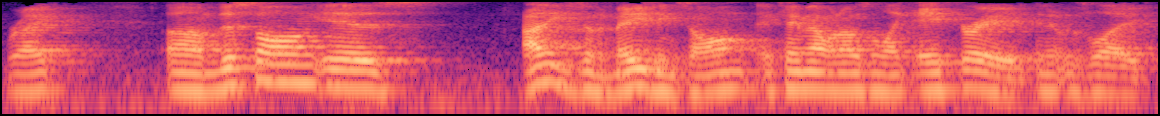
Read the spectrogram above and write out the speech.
right? Um, this song is I think it's an amazing song. It came out when I was in like eighth grade, and it was like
